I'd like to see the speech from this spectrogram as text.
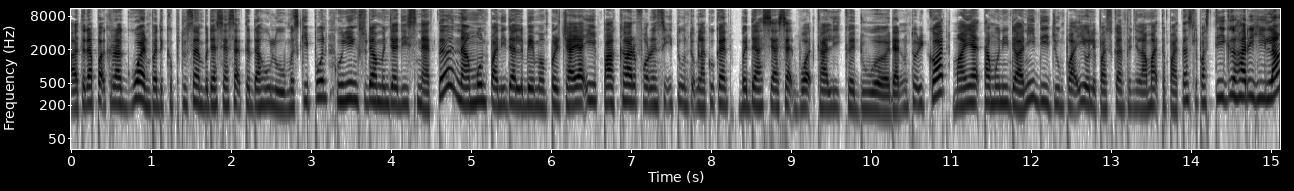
uh, terdapat keraguan pada keputusan bedah siasat terdahulu. Meskipun Kunying sudah menjadi senator namun Panida lebih mempercayai pakar forensik itu untuk melakukan bedah siasat buat kali kedua. Dan untuk rekod, mayat Tamunida ni dijumpai oleh pasukan penyelamat tempatan selepas tiga hari hilang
